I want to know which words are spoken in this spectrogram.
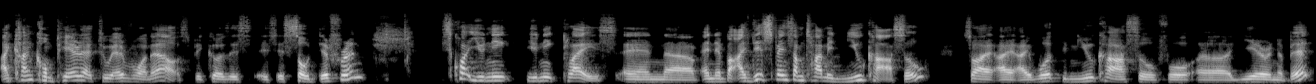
I can't compare that to everyone else because it's, it's, it's so different. It's quite unique unique place, and uh, and then, but I did spend some time in Newcastle. So I, I, I worked in Newcastle for a year and a bit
